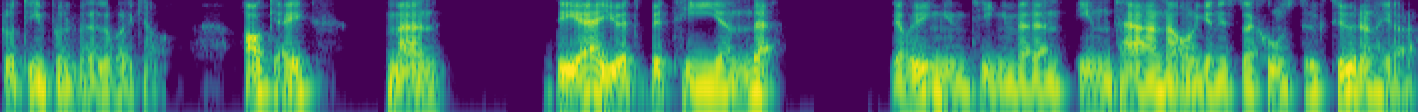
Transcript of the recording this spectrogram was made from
Proteinpulver eller vad det kan vara. Okej, okay. men det är ju ett beteende. Det har ju ingenting med den interna organisationsstrukturen att göra.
